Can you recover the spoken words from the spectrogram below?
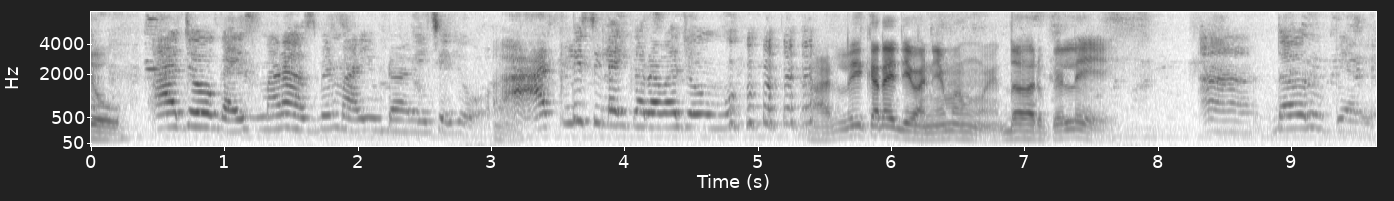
જો આ જો ગાઈસ મારા હસબન્ડ મારી ઉડાડે છે જો. આટલી સિલાઈ કરાવવા જો હું આટલી કરાવી દેવાની એમાં હું 10 રૂપિયા લે દસ રૂપિયા લે.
